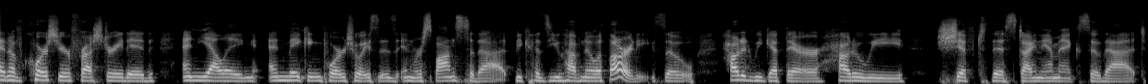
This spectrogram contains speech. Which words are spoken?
And of course, you're frustrated and yelling and making poor choices in response to that because you have no authority. So, how did we get there? How do we shift this dynamic so that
